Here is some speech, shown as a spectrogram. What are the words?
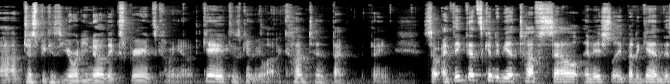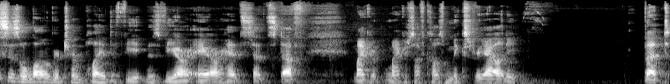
uh, just because you already know the experience coming out of the gate. There's going to be a lot of content, that thing. So I think that's going to be a tough sell initially. But again, this is a longer term play. The this VR AR headset stuff, Microsoft calls mixed reality. But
